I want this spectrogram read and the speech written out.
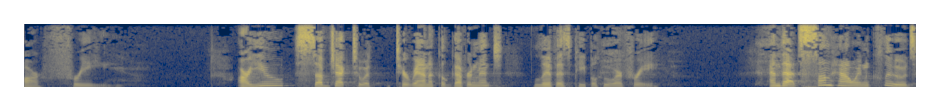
are free. Are you subject to a tyrannical government? Live as people who are free. And that somehow includes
